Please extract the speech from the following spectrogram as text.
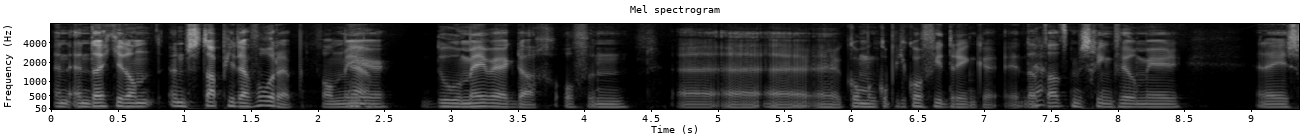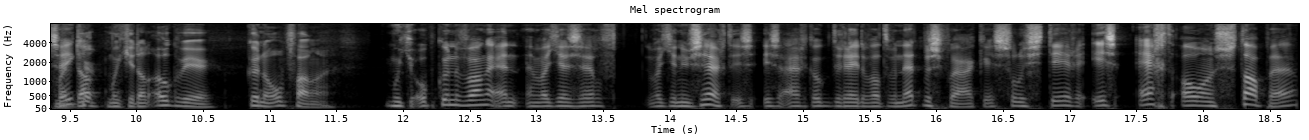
En, en dat je dan een stapje daarvoor hebt. Van meer, doe een meewerkdag. Of een, eh, eh, eh, eh, kom een kopje koffie drinken. En dat Ja. dat misschien veel meer is. Zeker. Maar dat moet je dan ook weer kunnen opvangen. moet je op kunnen vangen. En, en wat jij zelf, wat je nu zegt, is, is eigenlijk ook de reden wat we net bespraken. Is solliciteren is echt al een stap, hè? Dat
